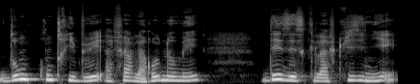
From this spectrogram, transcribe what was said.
donc contribué à faire la renommée des esclaves cuisiniers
